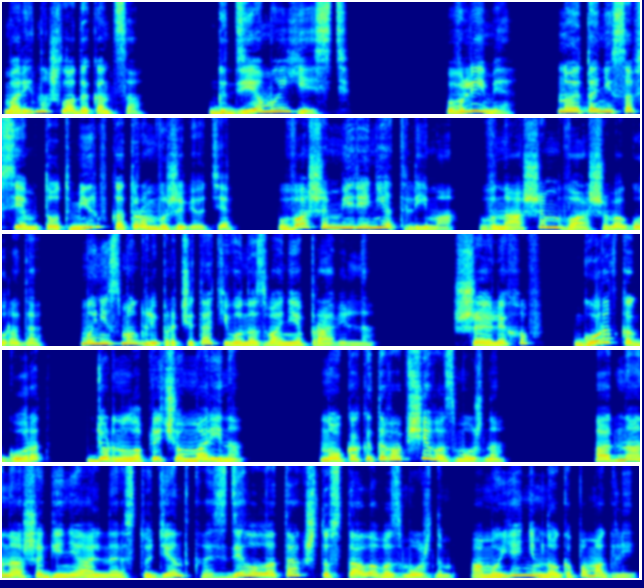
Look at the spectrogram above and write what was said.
Марина шла до конца. Где мы есть? В Лиме. Но это не совсем тот мир, в котором вы живете. В вашем мире нет Лима, в нашем – вашего города. Мы не смогли прочитать его название правильно. Шелехов? Город как город, дернула плечом Марина. Но как это вообще возможно? Одна наша гениальная студентка сделала так, что стало возможным, а мы ей немного помогли.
